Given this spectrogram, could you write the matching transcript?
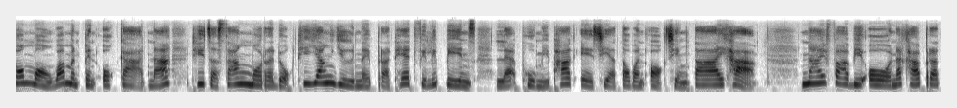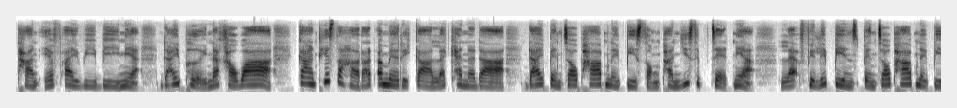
ก็มองว่ามันเป็นโอกาสนะ ที่จะสร้างมรดกที่ยั่งยืนในประเทศฟิลิปปินส์และภูมิภาคเอเชียตะวันออกเฉียงใต้ค่ะ นายฟาบิโอนะคะประธาน FIVB เนี่ยได้เผยนะคะว่า การที่สหรัฐอเมริกาและแคนาดา ได้เป็นเจ้าภาพในปี 2027 เนี่ยและฟิลิปปินส์เป็นเจ้าภาพในปี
